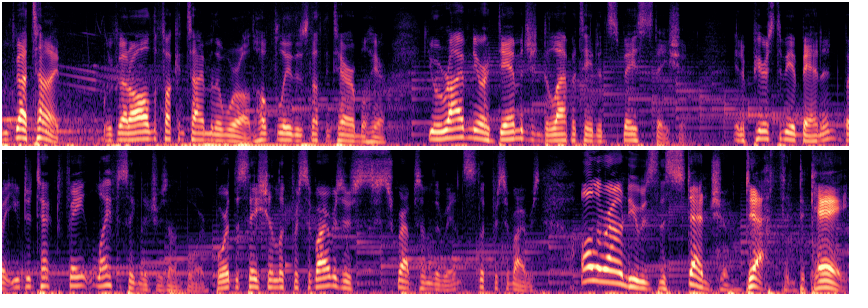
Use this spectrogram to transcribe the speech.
We've got time. We've got all the fucking time in the world. Hopefully there's nothing terrible here. You arrive near a damaged and dilapidated space station. It appears to be abandoned, but you detect faint life signatures on board. Board the station, look for survivors, or scrap some of the rents. Look for survivors. All around you is the stench of death and decay.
